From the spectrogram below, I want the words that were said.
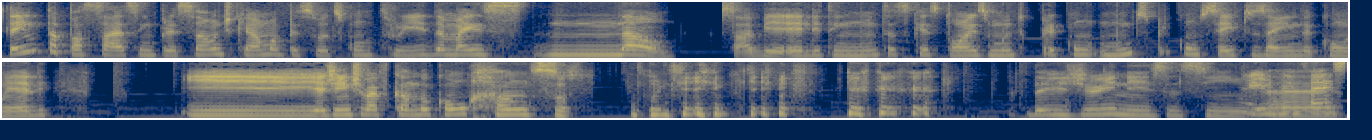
tenta passar essa impressão de que é uma pessoa desconstruída, mas não, sabe? Ele tem muitas questões, muito precon muitos preconceitos ainda com ele. E a gente vai ficando com o ranço do Nick. Desde o início, assim. Ele, é... faz,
